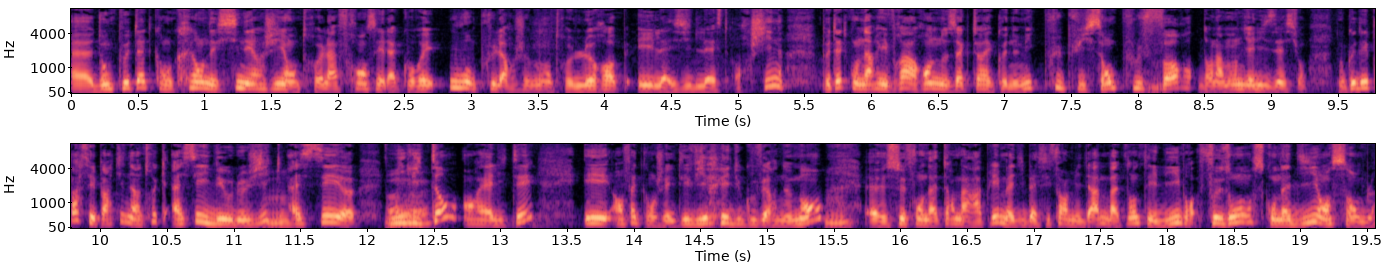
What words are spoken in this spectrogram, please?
Euh, donc peut-être qu'en créant des synergies entre la France et la Corée ou plus largement entre l'Europe et l'Asie de l'Est hors Chine, peut-être qu'on arrivera à rendre nos acteurs économiques plus puissants, plus forts dans la mondialisation. Donc au départ, c'est parti d'un truc assez idéologique, mmh. assez euh, militant en réalité. Et en fait, quand j'ai été viré du gouvernement, mmh. euh, ce fondateur m'a rappelé, m'a dit bah, c'est formidable, maintenant tu es libre, faisons ce qu'on a dit ensemble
